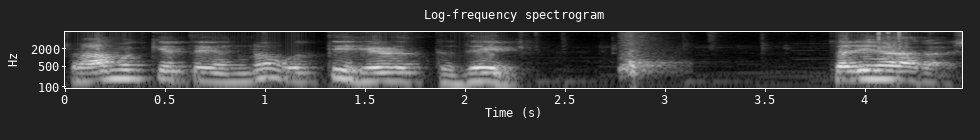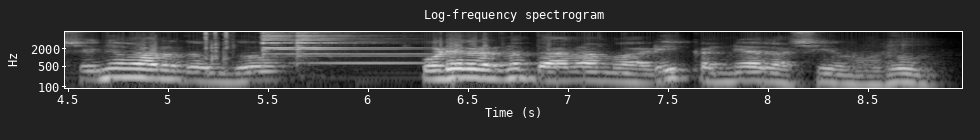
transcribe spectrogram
ಪ್ರಾಮುಖ್ಯತೆಯನ್ನು ಒತ್ತಿ ಹೇಳುತ್ತದೆ. ಪರಿಹಾರ. ಶನಿವಾರದಂದು ಕೊಡೆಗಳನ್ನು ದಾನ ಮಾಡಿ ಕನ್ಯಾ ರಾಶಿಯವರು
